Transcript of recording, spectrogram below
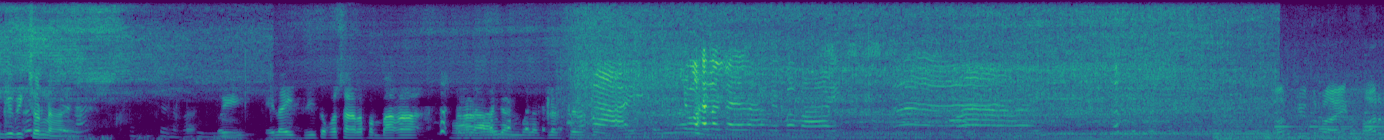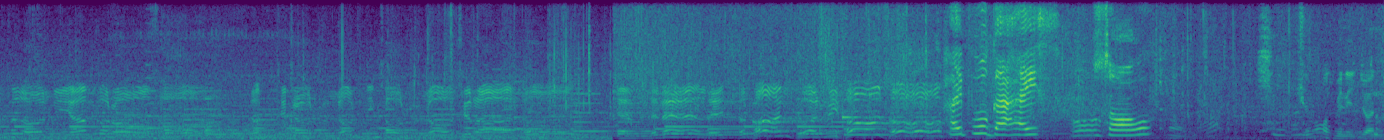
Nag-picture na nga eh. Uy, Eli, dito ka sa harapan baka wala ka dyan. Malaglag sa'yo. Iwanan ka na namin. Bye-bye. Farfelo ogni amoroso, notte giorno di torno girano, delle belle cercando al riposo. Hi po guys. So, Sino mo binidyoan?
